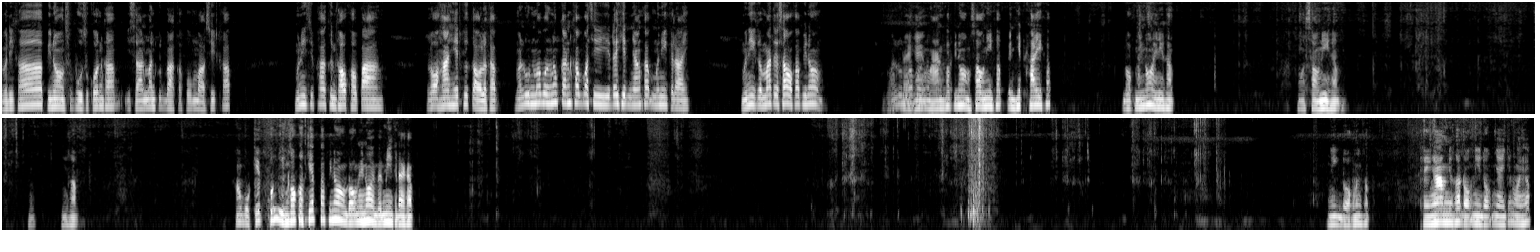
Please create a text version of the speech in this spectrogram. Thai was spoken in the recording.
สวัสดีครับ พี่น้องสุภูสุคนครับอีสานบ้านกุดบากกับผมบ่าวซิดครับมื้อนี้สิพาขึ้นเขาเขาป่ารอหาเฮ็ดคือเก่าแล้วครับ มาลุ้นมาเบิ่งน้ำกันครับว่าสิได้เฮ็ดยังครับมื้อนี้ก็ได้มื้อนี้ก็มาแต่เช้าครับพี่น้องมาลุ้นมาเบิ่งมานครับพี่น้องเช้านี้ครับเป็นเฮ็ดไข่ครับ ดอกน้อยๆนี่ครับว่าเช้านี้ครับนี่ครับเอาบ่เก็บคนอื่นเขาก็เก็บครับพี่น้องดอกน้อยๆแบบนี้ก็ได้ครับ นี่ดอกนึงครับไข่งามอยู่ครับดอกนี้ดอกใหญ่จังหน่อยครับ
